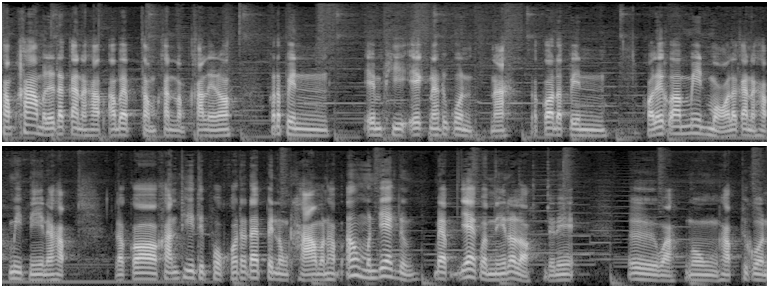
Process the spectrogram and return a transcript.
ข้ามๆมาเลยแล้วกันนะครับ เอาแบบสำคัญสำคัญเลยเนาะ ก็จะเป็น MPX นะทุกคนนะ แล้วก็จะเป็นขอเรียกว่ามีดหมอแล้วกันนะครับ มีดนี้นะครับ แล้วก็ขั้นที่ 16 ก็จะได้เป็นรองเท้ามันครับ เอ้ามันแยกถึงแบบแยกแบบนี้แล้วเหรอ เดี๋ยวนี้ เออว่ะงงครับทุกคน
